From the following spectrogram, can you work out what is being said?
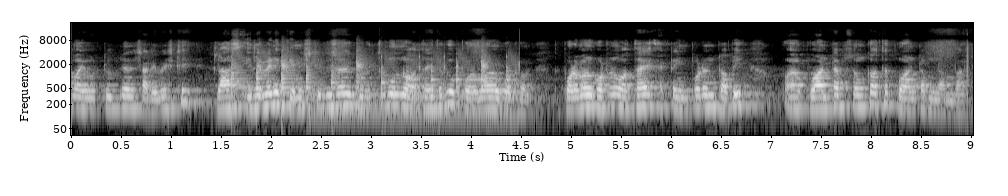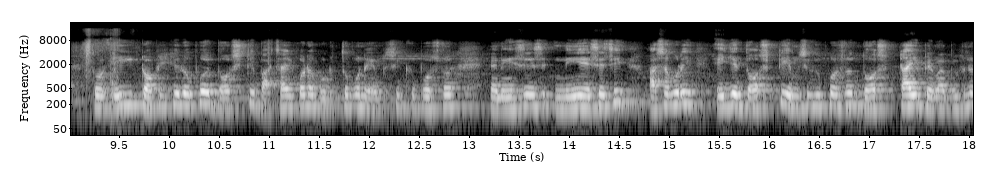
আমার ইউটিউব চ্যানেল স্টাডি ক্লাস ইলেভেনে কেমিস্ট্রি বিষয়ে গুরুত্বপূর্ণ অধ্যায় থেকে পরমাণু গঠন। পরমাণু গঠন অধ্যায় একটা ইম্পর্টেন্ট টপিক কোয়ান্টাম সংখ্যা অর্থাৎ কোয়ান্টাম নাম্বার তো এই টপিকের উপর দশটি বাছাই করা গুরুত্বপূর্ণ এমসিকিউ প্রশ্ন নিয়ে নিয়ে এসেছি। আশা করি এই যে দশটি এমসিকিউ প্রশ্ন, দশ টাইপের বা বিভিন্ন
